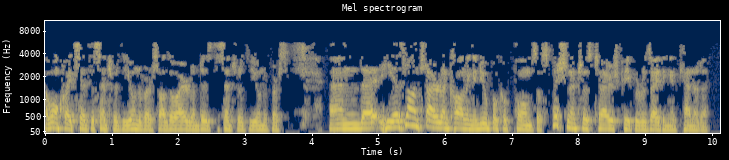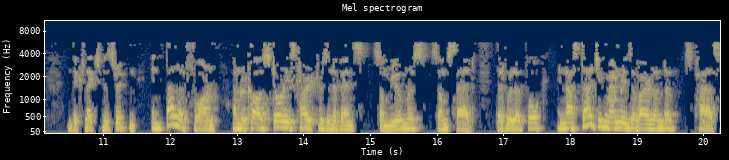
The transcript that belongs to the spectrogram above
I won't quite say the centre of the universe, although Ireland is the centre of the universe. And uh, he has launched Ireland Calling, a new book of poems of special interest to Irish people residing in Canada. And the collection is written in ballad form and recalls stories, characters, and events, some humorous, some sad, that will evoke nostalgic memories of Ireland's past.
